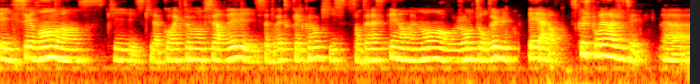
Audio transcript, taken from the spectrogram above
et il sait rendre hein, ce qu'il a correctement observé et ça doit être quelqu'un qui s'intéresse énormément aux gens autour de lui. Et alors, ce que je pourrais rajouter, euh,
